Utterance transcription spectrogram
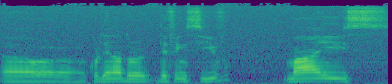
uh, coordenador defensivo, mas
